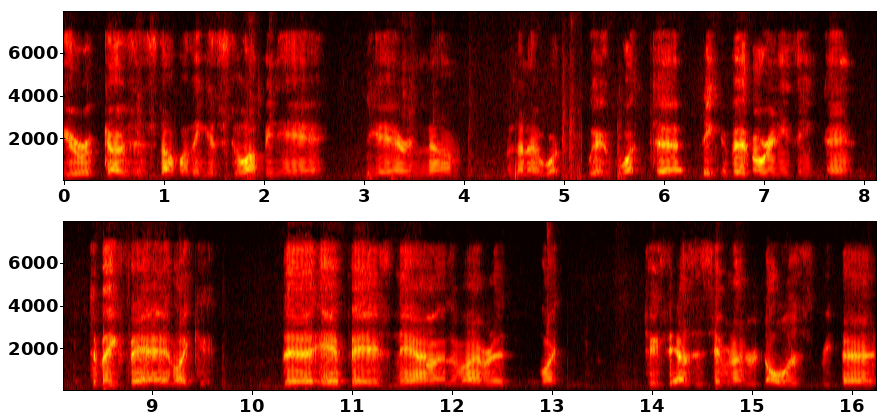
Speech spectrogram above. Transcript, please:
Europe goes and stuff, I think it's still up in air, the air, and um, I don't know what what to think of it or anything. And to be fair, like the airfares now at the moment are like two thousand seven hundred dollars return.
